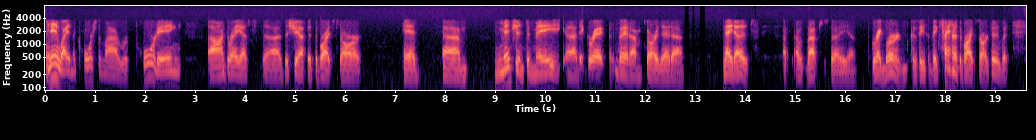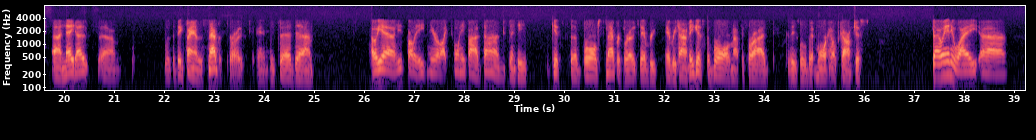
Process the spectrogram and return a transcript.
And anyway, in the course of my reporting, uh, Andreas, uh, the chef at the Bright Star, had um, mentioned to me uh, that Greg, that I'm sorry, that uh, Nate Oats, I, I was about to say uh, Greg Byrne because he's a big fan of the Bright Star too, but uh, Nate Oats um, was a big fan of the snapper throat, and he said, um, "Oh yeah, he's probably eaten here like 25 times, and he gets the broiled snapper throats every every time. He gets the broiled, not the fried, because he's a little bit more health conscious." So anyway, uh,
